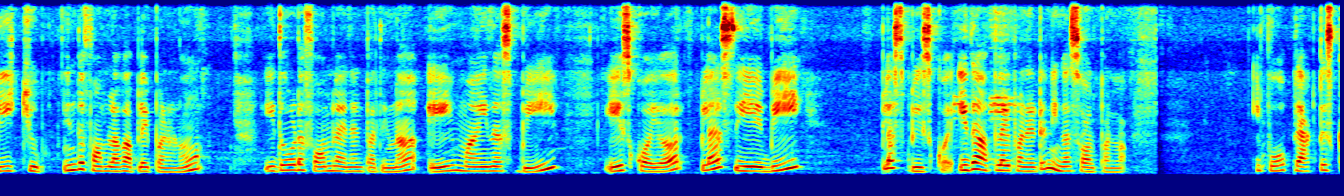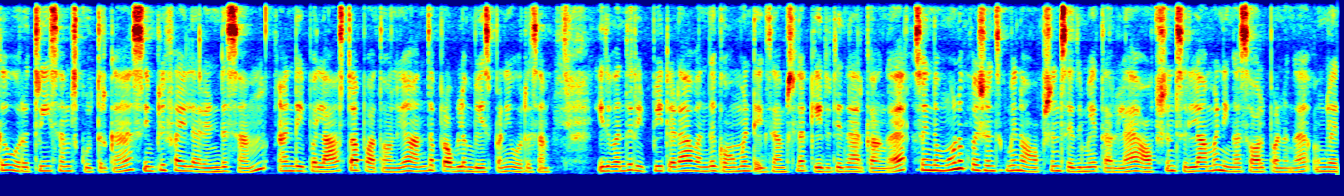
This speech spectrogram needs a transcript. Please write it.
B cube இந்த ஃபார்முலாவை அப்ளை பண்ணணும். இதோட ஃபார்முலா என்னென்னு பார்த்தீங்கன்னா A minus B A square plus AB plus B square இதை அப்ளை பண்ணிவிட்டு நீங்கள் சால்வ் பண்ணலாம். இப்போது ப்ராக்டிஸ்க்கு ஒரு த்ரீ சம்ஸ் கொடுத்துருக்கேன். சிம்பிளிஃபைல ரெண்டு சம் அண்ட் இப்போ லாஸ்ட்டாக பார்த்தோம் இல்லையா அந்த ப்ராப்ளம் பேஸ் பண்ணி ஒரு சம் இது வந்து ரிப்பீட்டடாக வந்து கவர்மெண்ட் எக்ஸாம்ஸில் கேட்டுகிட்டே தான் இருக்காங்க. ஸோ இந்த மூணு கொஷின்ஸுக்குமே நான் ஆப்ஷன்ஸ் எதுவுமே தரல. ஆப்ஷன்ஸ் இல்லாமல் நீங்கள் சால்வ் பண்ணுங்கள் உங்களை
